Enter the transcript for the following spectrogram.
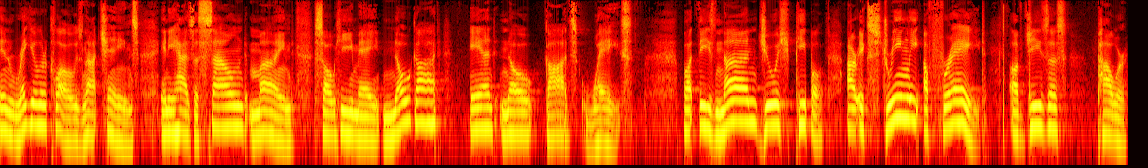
in regular clothes, not chains. And he has a sound mind so he may know God and know God's ways. But these non-Jewish people are extremely afraid of Jesus' power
